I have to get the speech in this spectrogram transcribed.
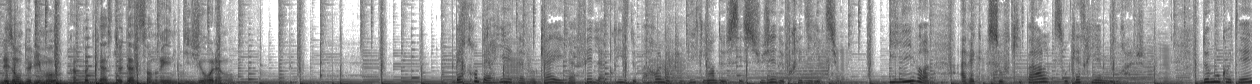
Les Ondes de Limo, un podcast d'Anne-Sandrine Di Girolamo. Bertrand Perrier est avocat et il a fait de la prise de parole en public l'un de ses sujets de prédilection. Il livre, avec Sauf qui parle, son quatrième ouvrage. De mon côté,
